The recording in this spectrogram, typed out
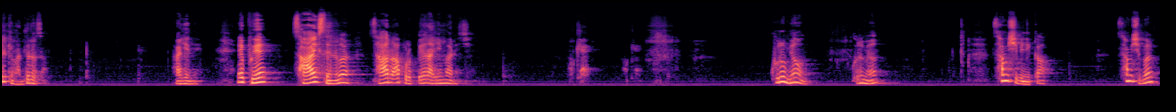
이렇게 만들어서. 알겠니? F에 4x 되는 걸 4를 앞으로 빼라 이 말이지. 오케이. 오케이. 그러면 그러면 30이니까 30을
